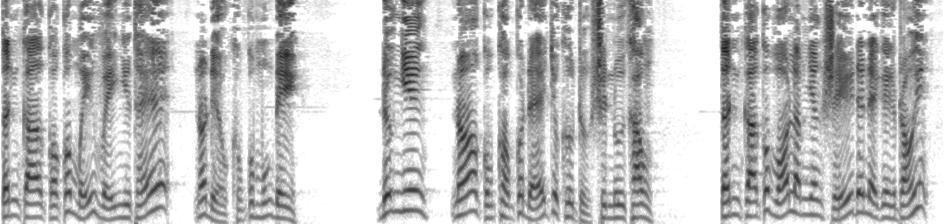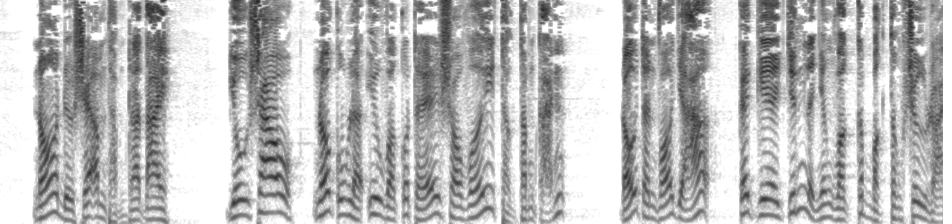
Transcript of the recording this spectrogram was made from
tình cờ còn có mỹ vị như thế, nó đều không có muốn đi. Đương nhiên, nó cũng không có để cho Khương Trường Sinh nuôi không. Tình cờ có võ lâm nhân sĩ đến đây gây rối, nó đều sẽ âm thầm ra tay. Dù sao, nó cũng là yêu vật có thể so với thần tâm cảnh. Đổi thành võ giả, cái kia chính là nhân vật cấp bậc tông sư rồi.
